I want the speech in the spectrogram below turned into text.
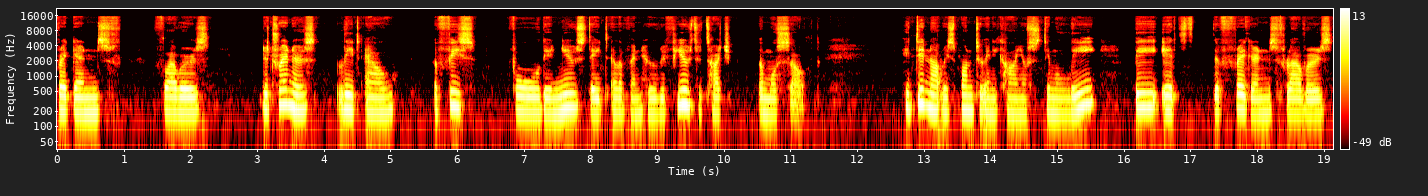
fragrant flowers. The trainers lead out a feast for the new state elephant who refused to touch a morsel. He did not respond to any kind of stimuli, be it the fragrant flowers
